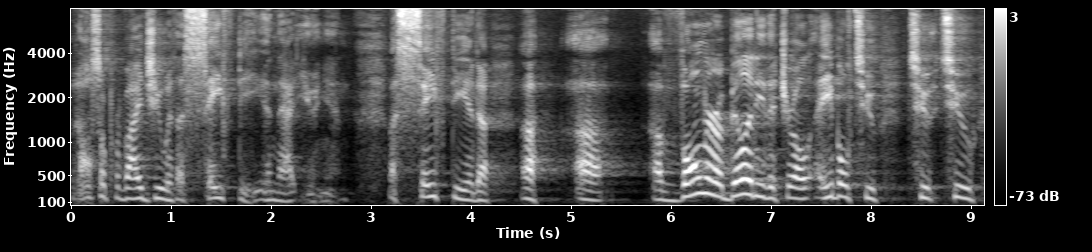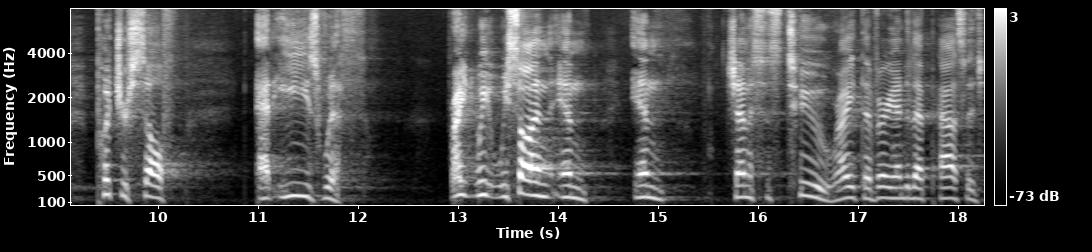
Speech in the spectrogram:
but also provides you with a safety in that union, a safety and a, a, a, a vulnerability that you're able to, to, to put yourself at ease with. Right? We, we saw in, in, in Genesis 2, right? The very end of that passage,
